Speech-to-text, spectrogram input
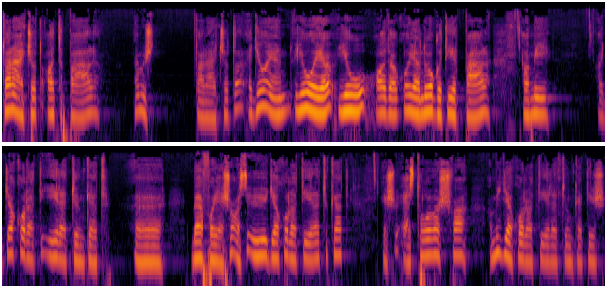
tanácsot ad Pál, nem is tanácsot, egy olyan jó, jó adag, olyan dolgot ír Pál, ami a gyakorlati életünket befolyásolja, az ő gyakorlati életüket, és ezt olvasva a mi gyakorlati életünket is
